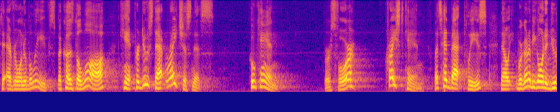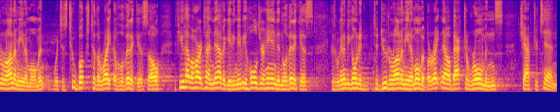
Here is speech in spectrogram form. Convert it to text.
to everyone who believes, because the law can't produce that righteousness. Who can? Verse 4 Christ can. Let's head back, please. Now, we're going to be going to Deuteronomy in a moment, which is two books to the right of Leviticus. So, if you have a hard time navigating, maybe hold your hand in Leviticus, because we're going to be going to, to Deuteronomy in a moment. But right now, back to Romans chapter 10.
